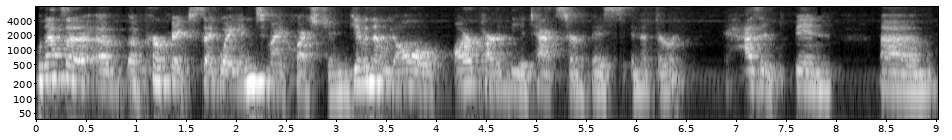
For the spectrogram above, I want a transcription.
Well, that's a, a, a, perfect segue into my question. Given that we all are part of the attack surface and that there hasn't been um,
